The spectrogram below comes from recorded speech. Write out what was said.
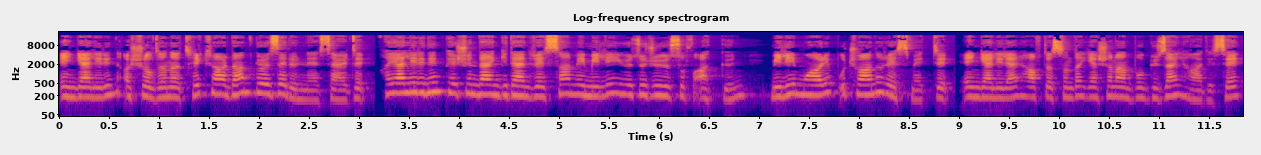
engellerin aşıldığını tekrardan gözler önüne serdi. Hayallerinin peşinden giden ressam ve milli yüzücü Yusuf Akgün, milli muharip uçağını resmetti. Engelliler Haftası'nda yaşanan bu güzel hadise,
